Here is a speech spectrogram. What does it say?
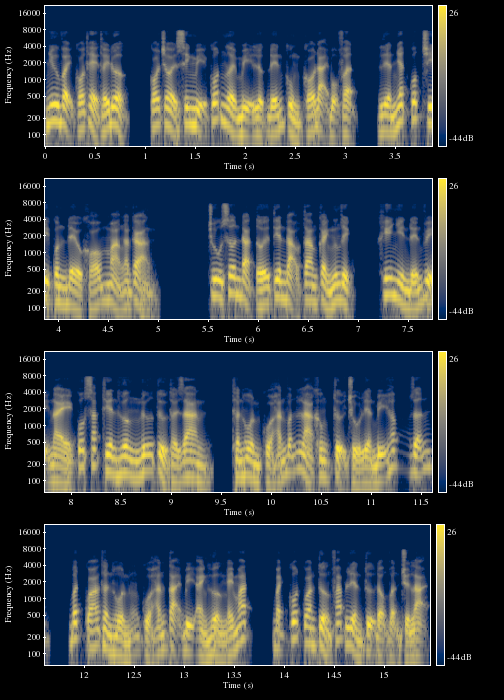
Như vậy có thể thấy được, có trời sinh mỹ cốt người mỹ lực đến cùng có đại bộ phận, liền nhất quốc chi quân đều khó mà ngăn cản. Chu sơn đạt tới tiên đạo tam cảnh ngưng dịch, khi nhìn đến vị này quốc sắc thiên hương nữ tử thời gian, thần hồn của hắn vẫn là không tự chủ liền bị hấp dẫn, bất quá thần hồn của hắn tại bị ảnh hưởng nháy mắt, bạch cốt quan tưởng pháp liền tự động vận chuyển lại.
